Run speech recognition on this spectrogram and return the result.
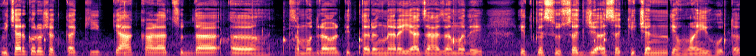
विचार करू शकता की त्या काळातसुद्धा समुद्रावरती तरंगणाऱ्या या जहाजामध्ये इतकं सुसज्ज असं किचन तेव्हाही होतं.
